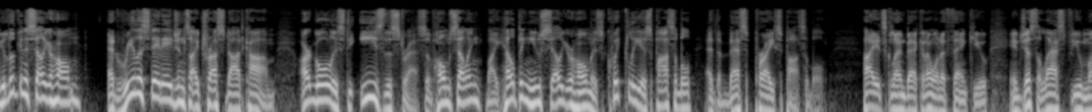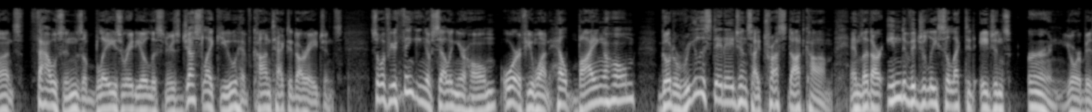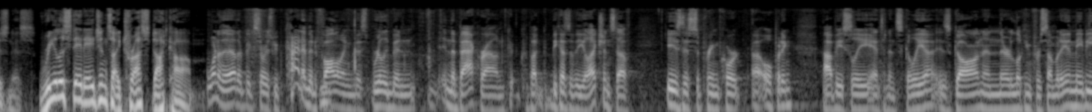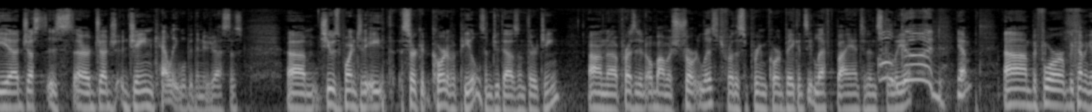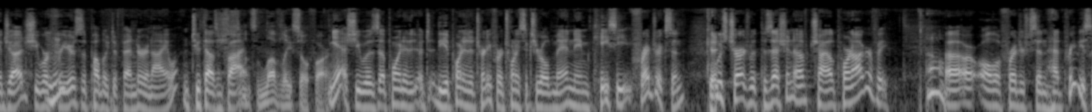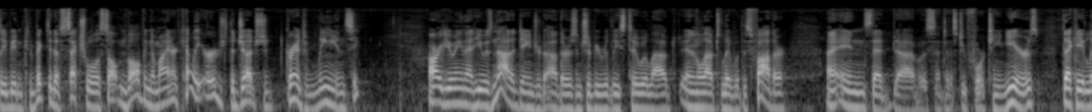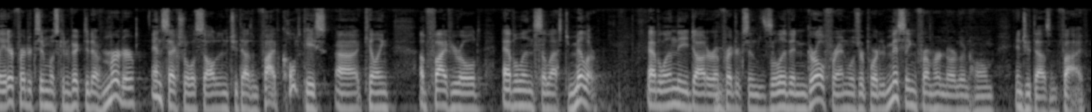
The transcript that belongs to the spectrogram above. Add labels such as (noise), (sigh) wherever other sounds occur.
You looking to sell your home? At realestateagentsitrust.com, our goal is to ease the stress of home selling by helping you sell your home as quickly as possible at the best price possible. Hi, it's Glenn Beck, and I want to thank you. In just the last few months, thousands of Blaze Radio listeners just like you have contacted our agents. So if you're thinking of selling your home, or if you want help buying a home, go to realestateagentsitrust.com and let our individually selected agents earn your business. Realestateagentsitrust.com. One of the other big stories we've kind of been following that's really been in the background because of the election stuff is this Supreme Court uh, opening. Obviously, Antonin Scalia is gone, and they're looking for somebody, and maybe uh, Justice or Judge Jane Kelly will be the new justice. Um, she was appointed to the Eighth Circuit Court of Appeals in 2013 on uh, President Obama's short list for the Supreme Court vacancy left by Antonin Scalia. Oh, good. Yep. Um, before becoming a judge, she worked mm-hmm. for years as a public defender in Iowa in 2005. Sounds lovely so far. Yeah, she was appointed uh, the appointed attorney for a 26-year-old man named Casey Frederiksen, okay. who was charged with possession of child pornography. Oh. Uh, although Frederiksen had previously been convicted of sexual assault involving a minor, Kelly urged the judge to grant him leniency, arguing that he was not a danger to others and should be released to allowed and allowed to live with his father. Uh, instead, uh, was sentenced to 14 years. A decade later, Frederiksen was convicted of murder and sexual assault in a 2005 cold case uh, killing of five-year-old Evelyn Celeste Miller. Evelyn, the daughter of Frederiksen's live-in girlfriend, was reported missing from her northern home in 2005.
